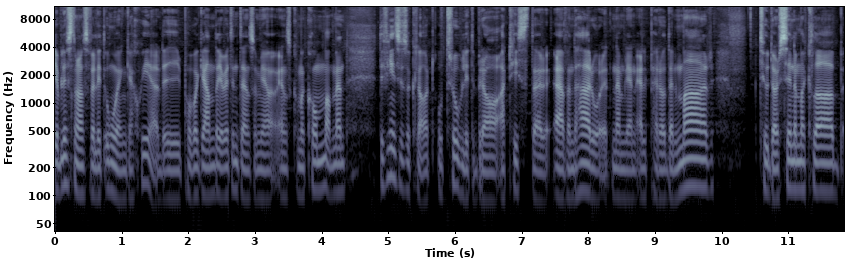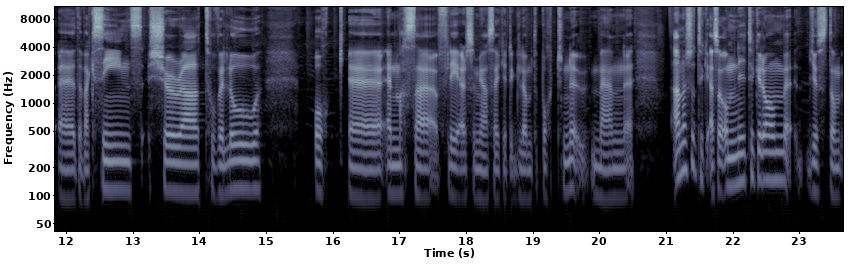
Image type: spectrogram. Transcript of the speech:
jag blev snarast väldigt oengagerad i propaganda. Jag vet inte ens om jag ens kommer komma, men det finns ju såklart otroligt bra artister även det här året, nämligen El Perro del Mar, Tudor Cinema Club, eh, The Vaccines, Shura, Tove Lo och eh, en massa fler som jag säkert glömt bort nu. Men eh, annars så tycker jag, alltså om ni tycker om just de,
